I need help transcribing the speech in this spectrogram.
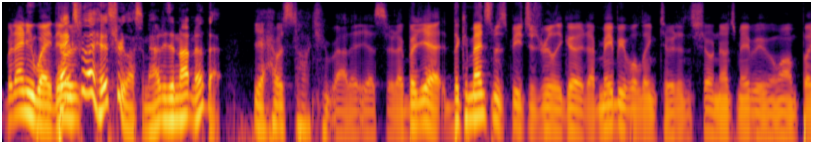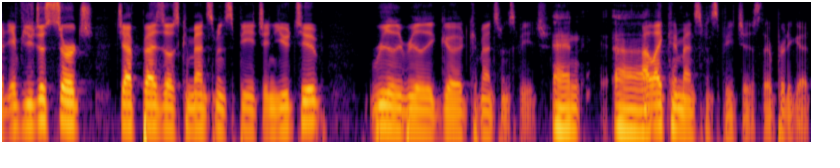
But anyway, Thanks for that history lesson, Matt. I did not know that. Yeah, I was talking about it yesterday. But yeah, the commencement speech is really good. Uh, Maybe we'll link to it in the show notes. Maybe we won't. But if you just search Jeff Bezos commencement speech in YouTube, really, really good commencement speech. And uh, I like commencement speeches. They're pretty good.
